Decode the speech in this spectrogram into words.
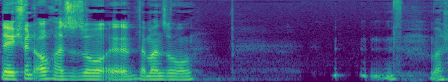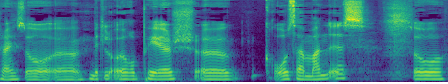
Ne, ich finde auch, also so, äh, wenn man so wahrscheinlich so äh, mitteleuropäisch äh, großer Mann ist, so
